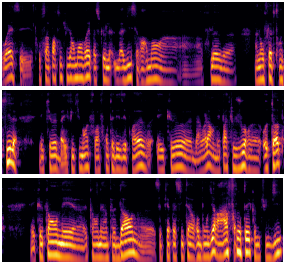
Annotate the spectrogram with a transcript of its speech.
ouais, je trouve ça particulièrement vrai parce que la, vie, c'est rarement un fleuve un long fleuve tranquille et que bah, effectivement il faut affronter des épreuves et que bah, voilà on n'est pas toujours euh, au top et que quand on est euh, quand on est un peu down euh, cette capacité à rebondir à affronter comme tu le dis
